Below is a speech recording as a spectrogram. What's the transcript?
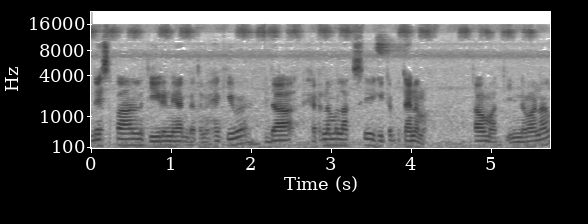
දේශපාලන තීරණයක් ගතන හැකිව එදා හැටනම ලක්ෂේ හිටපු තැනම තවමත් ඉන්නවනම්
